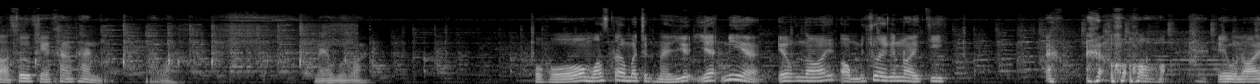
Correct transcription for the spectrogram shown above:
ต่อสู้เคียงข้างท่านไหนวะไหนเอามึงวะโอ้โห มอนสเตอร์มาจากไหนเยอะแยะเนี่ย เอลน้อยออกมาช่วยกันหน่อยจีอะโอ้โหเอลน้อย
